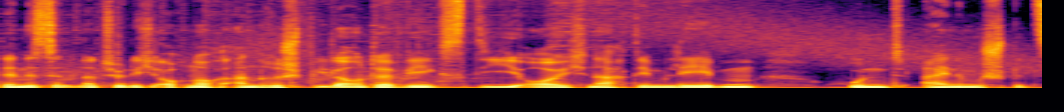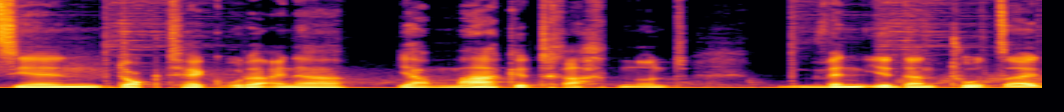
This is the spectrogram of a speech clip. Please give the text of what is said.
denn es sind natürlich auch noch andere Spieler unterwegs, die euch nach dem Leben und einem speziellen Doctech oder einer ja, Marke trachten. Und wenn ihr dann tot seid,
